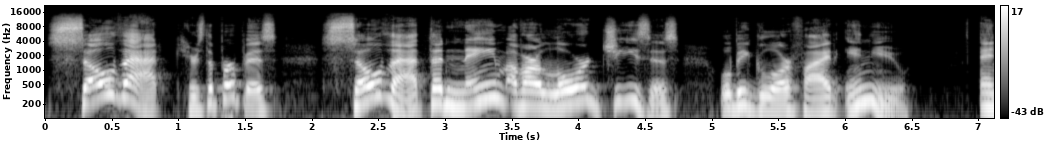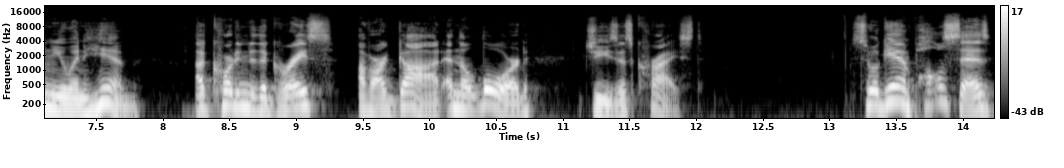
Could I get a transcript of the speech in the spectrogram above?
so that, here's the purpose, so that the name of our Lord Jesus will be glorified in you and you in him, according to the grace of our God and the Lord Jesus Christ." So again, Paul says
